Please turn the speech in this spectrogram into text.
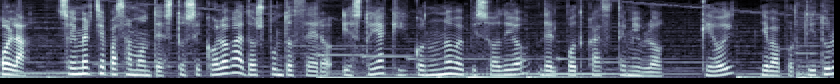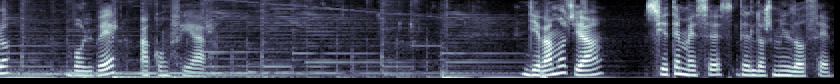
Hola, soy Merche Pasamontes, tu psicóloga 2.0 y estoy aquí con un nuevo episodio del podcast de mi blog, que hoy lleva por título Volver a confiar. Llevamos ya siete meses del 2012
